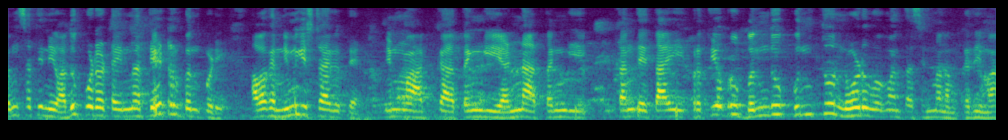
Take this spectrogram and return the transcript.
ಒಂದು ಸತಿ ನೀವು ಅದು ಕೊಡೋ ಟೈಮ್ನ ಥಿಯೇಟ್ರಿಗೆ ಬಂದು ಕೊಡಿ. ಆವಾಗ ನಿಮಗೆ ಇಷ್ಟ ಆಗುತ್ತೆ. ನಿಮ್ಮ ಅಕ್ಕ, ತಂಗಿ, ಅಣ್ಣ, ತಂಗಿ, ತಂದೆ, ತಾಯಿ ಪ್ರತಿಯೊಬ್ಬರು ಬಂದು ಕುಂತು ನೋಡು ಹೋಗುವಂಥ ಸಿನಿಮಾ ನಮ್ಮ ಕದೀಮಾ.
